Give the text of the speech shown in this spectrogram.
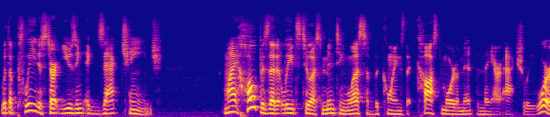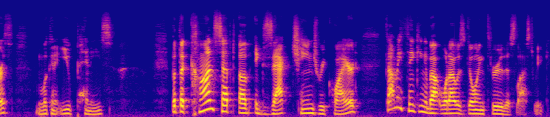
with a plea to start using exact change. My hope is that it leads to us minting less of the coins that cost more to mint than they are actually worth. I'm looking at you, pennies. But the concept of exact change required got me thinking about what I was going through this last week.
